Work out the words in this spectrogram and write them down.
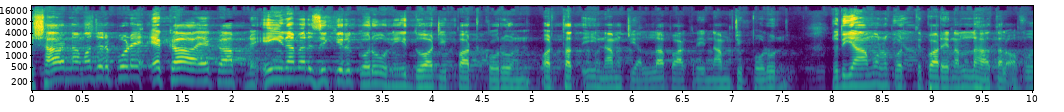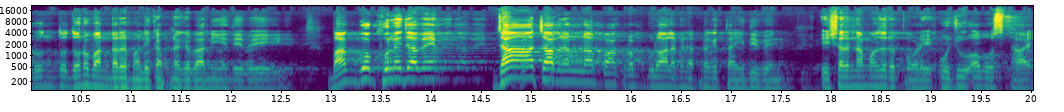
ইশার নামাজের পরে একা একা আপনি এই নামের জিকির করুন, এই দোয়াটি পাঠ করুন। অর্থাৎ এই নামটি আল্লাহ পাকের এই নামটি পড়ুন। যদি আমল করতে পারেন, আল্লাহ তাআলা অফুরন্ত ধনভান্ডারের মালিক আপনাকে বানিয়ে দেবে। ভাগ্য খুলে যাবে। যা চাবেন আল্লাহ পাক রব্বুল আলামিন আপনাকে তাই দিবেন। ইশার নামাজের পরে অজু অবস্থায়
